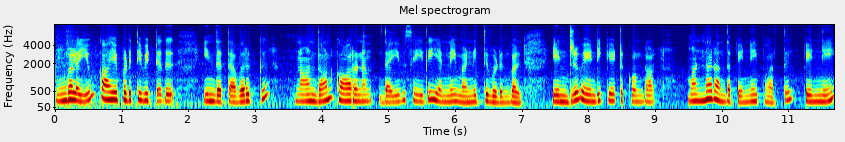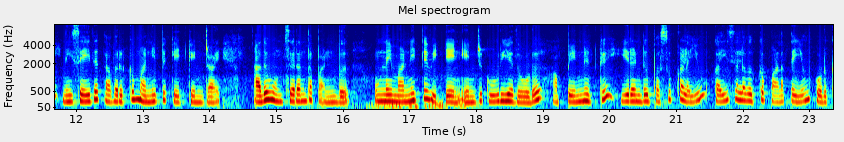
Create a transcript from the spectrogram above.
உங்களையும் காயப்படுத்திவிட்டது. இந்த தவறுக்கு நான் தான் காரணம். தயவு செய்து என்னை மன்னித்து விடுங்கள் என்று வேண்டி கேட்டுக்கொண்டாள் மன்னர் அந்த பெண்ணை பார்த்து பெண்ணே நீ செய்த தவறுக்கு மன்னிப்பு கேட்கின்றாய். அது உன் சிறந்த பண்பு. உன்னை மன்னித்து விட்டேன் என்று கூறியதோடு அப்பெண்ணிற்கு இரண்டு பசுக்களையும் கை செலவுக்கு பணத்தையும் கொடுக்க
